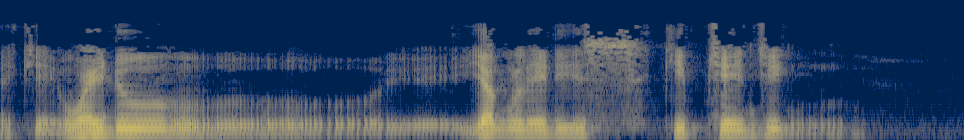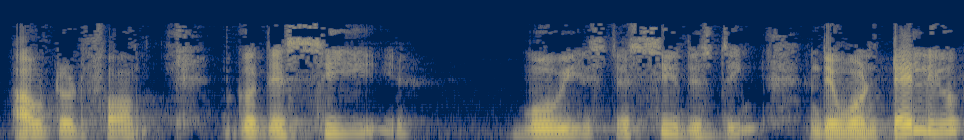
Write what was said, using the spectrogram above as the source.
Okay. Why do young ladies keep changing outward form? Because they see movies, they see this thing, and they won't tell you,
